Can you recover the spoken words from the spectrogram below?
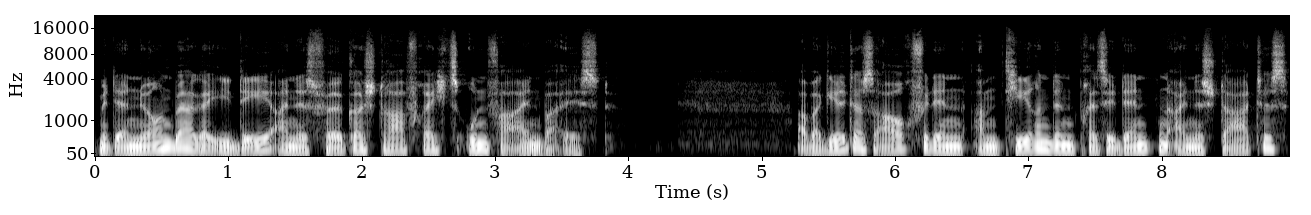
mit der Nürnberger Idee eines Völkerstrafrechts unvereinbar ist. Aber gilt das auch für den amtierenden Präsidenten eines Staates,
